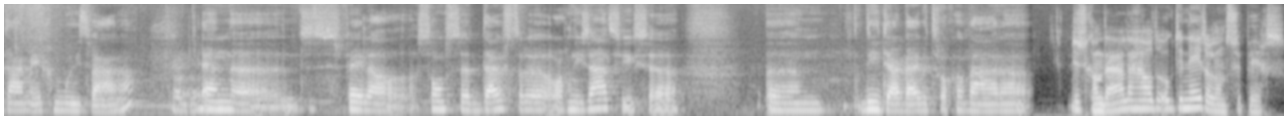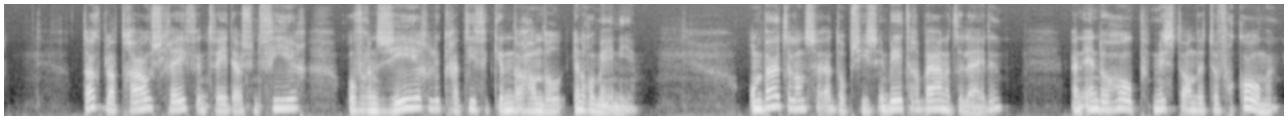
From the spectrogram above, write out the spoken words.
daarmee gemoeid waren. Mm -hmm. En uh, veelal soms uh, duistere organisaties um, die daarbij betrokken waren. De schandalen haalden ook de Nederlandse pers. Dagblad Trouw schreef in 2004 over een zeer lucratieve kinderhandel in Roemenië. Om buitenlandse adopties in betere banen te leiden en in de hoop misstanden te voorkomen,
